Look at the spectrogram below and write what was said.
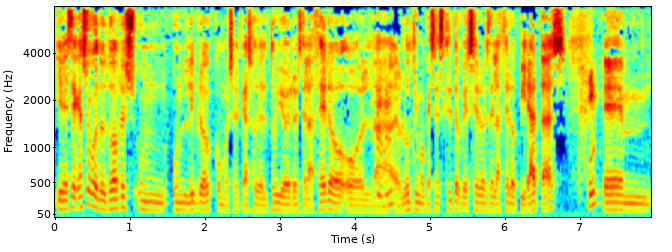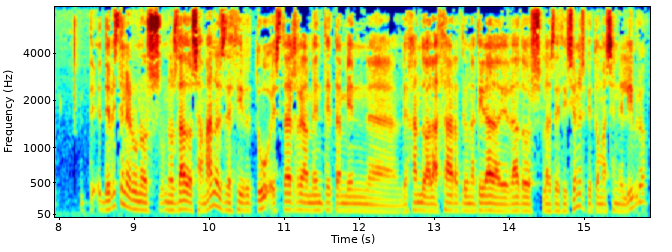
Y en este caso, cuando tú abres un, un libro, como es el caso del tuyo, Héroes del Acero, o la- el último que se ha escrito, que es Héroes del Acero Piratas, te- debes tener unos, unos dados a mano, es decir, tú estás realmente también eh, dejando al azar de una tirada de dados las decisiones que tomas en el libro.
